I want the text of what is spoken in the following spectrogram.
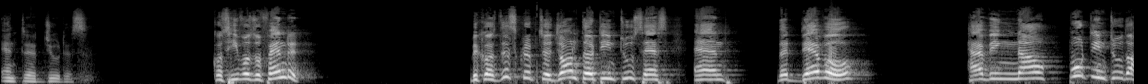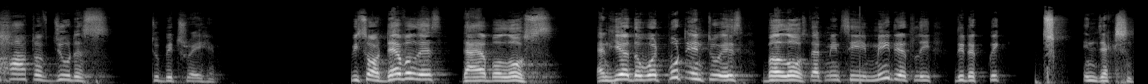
entered Judas. Because he was offended. Because this scripture, John 13 2 says, And the devil, having now put into the heart of Judas to betray him. We saw devil is diabolos, And here the word put into is balos. That means he immediately did a quick injection.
